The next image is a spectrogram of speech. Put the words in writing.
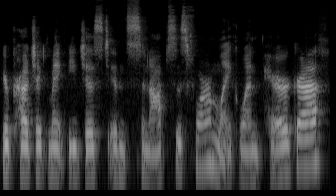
Your project might be just in synopsis form like one paragraph.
